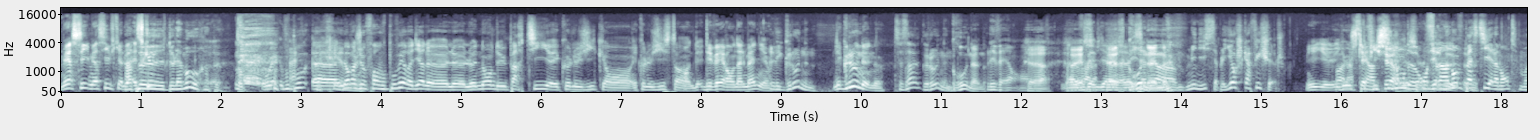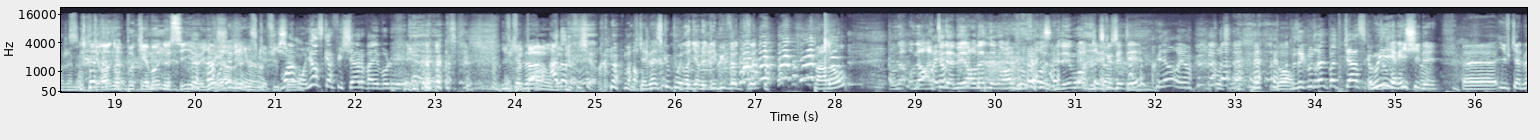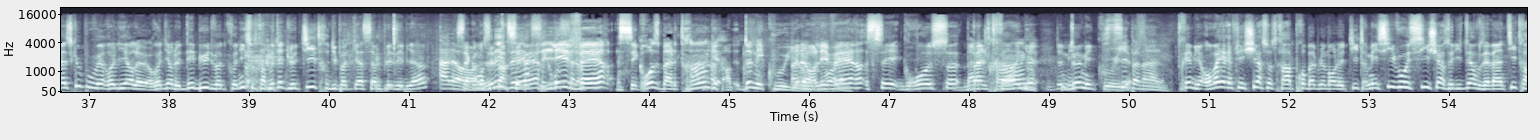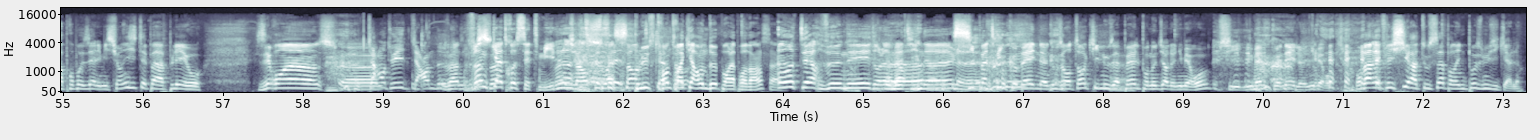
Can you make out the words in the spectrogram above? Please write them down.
Merci, merci Yves Un Calva. peu Est-ce que de l'amour, un peu. Ouais, vous pouvez, euh, moi. Geoffroy, vous pouvez redire le, le- le nom du parti écologique en, écologiste en- des Verts en Allemagne? Les Grunen, Les Grunen. c'est ça Grunen? Grunen. Les Verts. en- Euh, Ah, ouais, vous aviez- euh, Grunen. un ministre qui s'appelait Joschka Fischer. Euh, Voilà, un Fischer, de- on dirait un nom de pastille à la menthe. Moi j'aime. On dirait un nom de Pokémon aussi. euh. Joschka Fischer. Moi, mon Joschka Fischer va évoluer. Yves Calva, Adolf Fischer. Yves est-ce que vous pouvez redire le début de votre chronique Pardon? On a, on a raté la meilleure vanne de Laurent Geoffroy depuis des mois. Qu'est-ce que c'était Rien, rien. Continue. Bon. Vous écouterez le podcast comme Oui, riche idée. Euh, Yves Calva, est-ce que vous pouvez relire le, redire le début de votre chronique Ce sera peut-être le titre du podcast, ça me plaisait bien. Alors, Ça a commencé les par Verts, grosse Les verts, ces grosses baltringues de mes couilles. Alors, les voilà. Verts, c'est grosse Baltringue baltringue de de mes mes couilles. C'est pas mal. Très bien, on va y réfléchir, ce sera probablement le titre. Mais si vous aussi, chers auditeurs, vous avez un titre à proposer à l'émission, n'hésitez pas à appeler au 01 euh, 48, 42. 20 24 7000. non, 60, Plus 33 42 pour la province. Intervenez dans la Euh, matinale. Si Patrick Cobain nous entend, qu'il nous appelle pour nous dire le numéro, si lui-même connaît le numéro. On va réfléchir à tout ça pendant une pause musicale.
